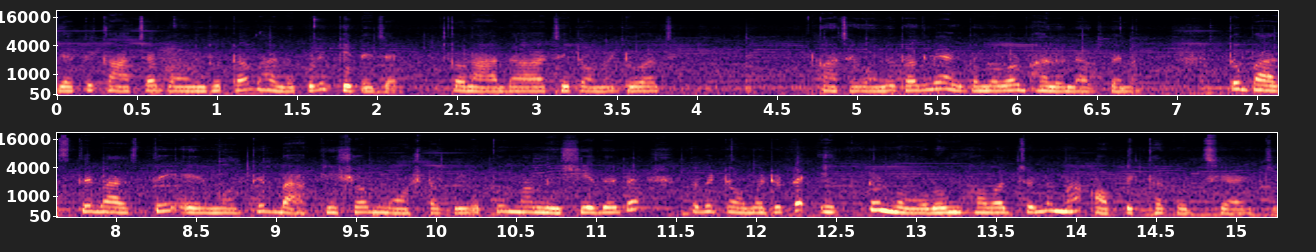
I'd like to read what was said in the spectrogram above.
যাতে কাঁচা গন্ধটা ভালো করে কেটে যায়। কারণ আদা আছে, টমেটো আছে, কাঁচা গন্ধ থাকলে একদম আবার ভালো লাগবে না। তো ভাজতে ভাজতে এর মধ্যে বাকি সব মশলাগুলোকেও মা মিশিয়ে দেবে, তবে টমেটোটা একটু নরম হওয়ার জন্য মা অপেক্ষা করছে আর কি।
